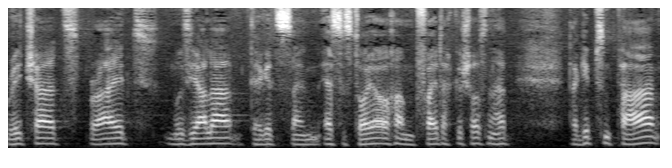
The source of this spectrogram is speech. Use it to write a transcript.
Richards, Bright, Musiala, der jetzt sein erstes Tor auch am Freitag geschossen hat. Da gibt es ein paar,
